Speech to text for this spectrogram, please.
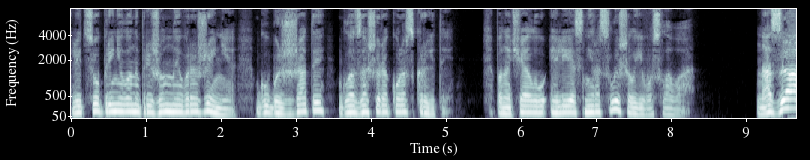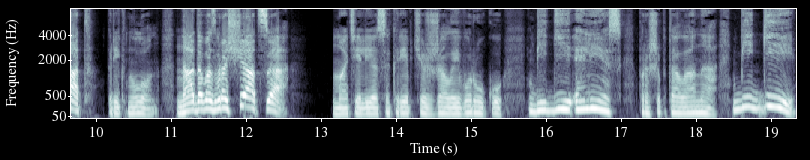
лицо приняло напряженное выражение, губы сжаты, глаза широко раскрыты. Поначалу Элиас не расслышал его слова. «Назад!» — крикнул он. «Надо возвращаться!» Мать Элиаса крепче сжала его руку. «Беги, Элиас!» — прошептала она. «Беги!»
